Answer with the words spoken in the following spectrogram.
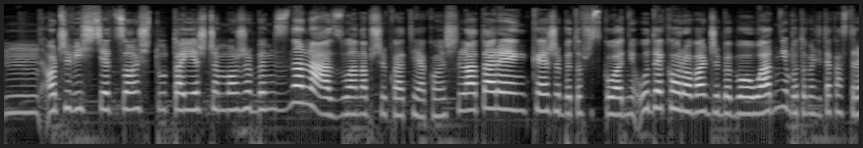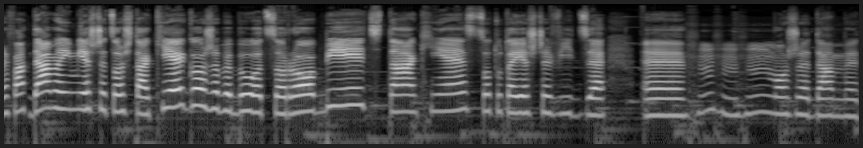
mm, oczywiście coś tutaj jeszcze może bym znalazła, na przykład jakąś latarenkę, żeby to wszystko ładnie udekorować, żeby było ładnie, bo to będzie taka strefa, damy im jeszcze coś takiego, żeby było co robić, tak jest, co tutaj jeszcze widzę, E, hmm, hmm, hmm, może damy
